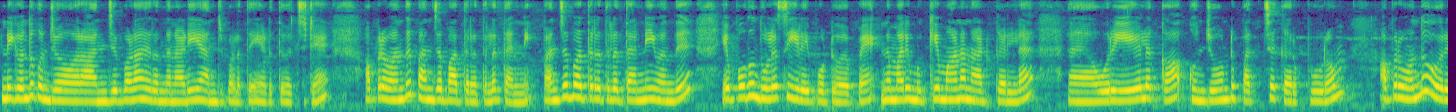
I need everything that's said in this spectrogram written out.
இன்றைக்கி வந்து கொஞ்சம் ஒரு அஞ்சு பழம் இருந்தனாடி அஞ்சு பழத்தையும் எடுத்து வச்சுட்டேன். அப்புறம் வந்து பஞ்சபாத்திரத்தில் தண்ணி. பஞ்சபாத்திரத்தில் தண்ணி வந்து எப்போதும் துளசி இலை போட்டு வைப்பேன். இந்த மாதிரி முக்கியமான நாட்களில் ஒரு ஏலக்காய் கொஞ்சோண்டு பச்சை கற்பூரம் அப்புறம் வந்து ஒரு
